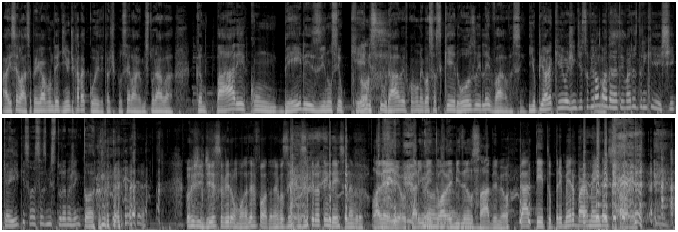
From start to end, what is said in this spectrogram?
Aí, sei lá, você pegava um dedinho de cada coisa. Então, tipo, sei lá, eu misturava Campari com Baileys e não sei o que, Nossa. misturava e ficava um negócio asqueroso e levava, assim. E o pior é que hoje em dia isso virou moda, né? Tem vários drinks chique aí que são essas misturas nojentonas. Hoje em dia isso virou moda, é foda, né? Você, você criou tendência, né, bro? Olha aí, o cara inventou Não, a bebida e não sabe, meu. Gatito, primeiro barman da história.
